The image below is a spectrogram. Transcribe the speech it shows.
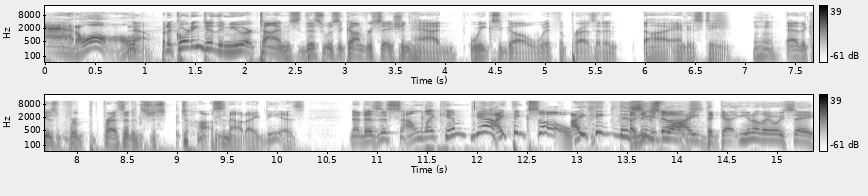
at all. No. But according to the New York Times, this was a conversation had weeks ago with the president uh, and his team. Mm-hmm. Uh, because the president's just tossing out ideas. Now, does this sound like him? Yeah. I think so. I think this I think is why the guy. You know, they always say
